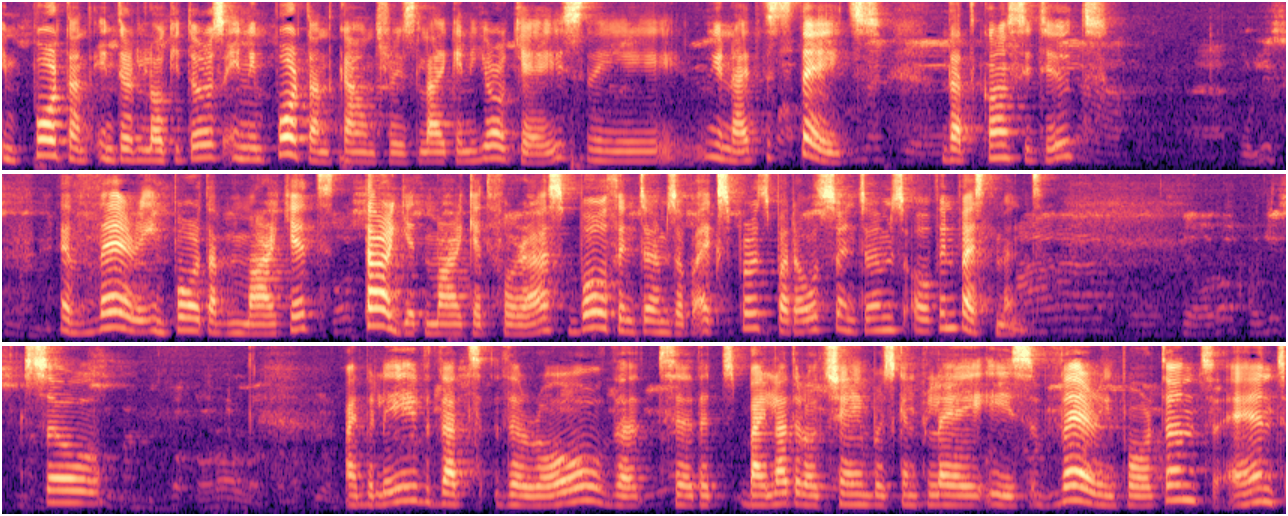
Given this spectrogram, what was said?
important interlocutors in important countries, like in your case, the United States, that constitute a very important market, target market for us, both in terms of exports but also in terms of investment. So I believe that the role that, uh, that bilateral chambers can play is very important, and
